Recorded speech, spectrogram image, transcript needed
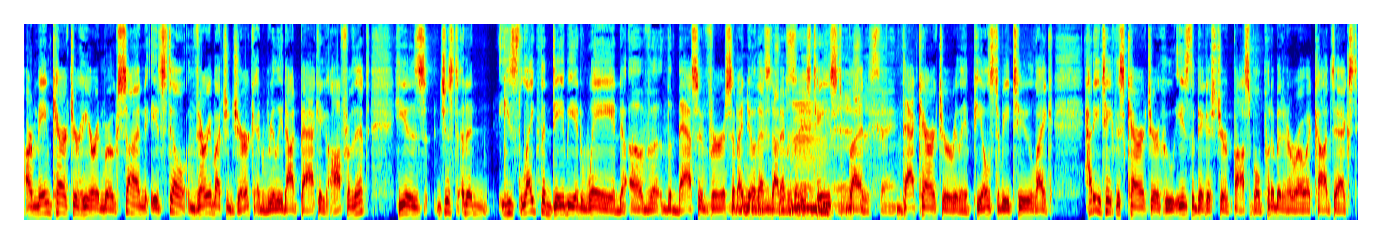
Our main character here in Rogue Sun is still very much a jerk and really not backing off of it. He is just an, he's like the Damian Wayne of the massive verse, and I know that's not everybody's taste, but that character really appeals to me too. Like, how do you take this character who is the biggest jerk possible, put him in an heroic context,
